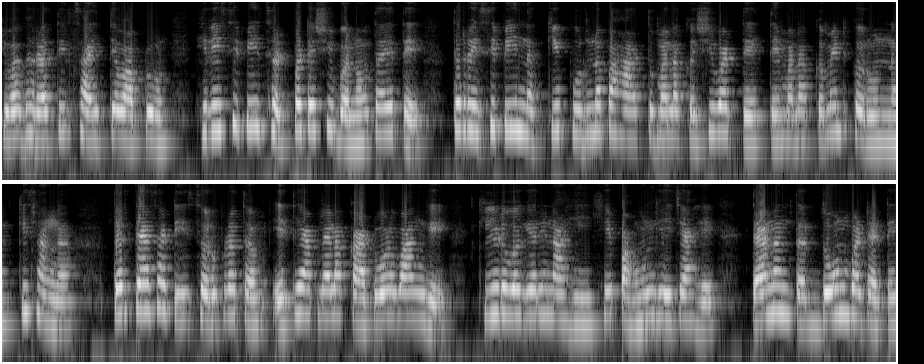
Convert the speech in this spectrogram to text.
किंवा घरातील साहित्य वापरून ही रेसिपी झटपट अशी बनवता येते. तर रेसिपी नक्की पूर्ण पहा तुम्हाला कशी वाटते ते मला कमेंट करून नक्की सांगा. तर त्यासाठी सर्वप्रथम येथे आपल्याला काटवळ वांगे कीड वगैरे नाही हे पाहून घ्यायचे आहे. त्यानंतर दोन बटाटे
